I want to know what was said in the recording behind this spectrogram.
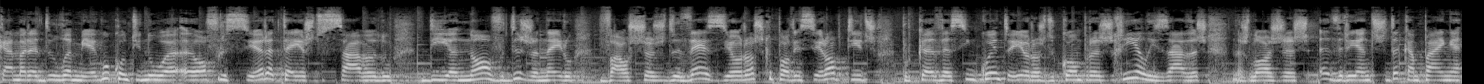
Câmara de Lamego continua a oferecer até este sábado, dia 9 de janeiro, vouchers de 10 euros que podem ser obtidos por cada 50 euros de compras realizadas nas lojas aderentes da campanha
